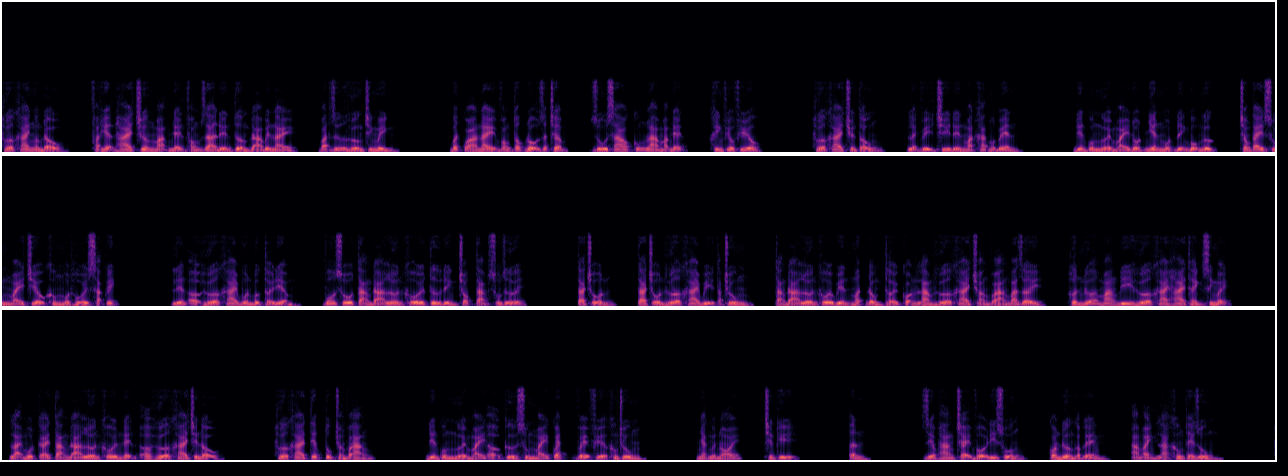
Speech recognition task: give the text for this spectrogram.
Hứa khai ngẩng đầu, phát hiện hai chương mạng nện phóng ra đến tường đá bên này, bắt giữ hướng chính mình. Bất quá này vong tốc độ rất chậm, dù sao cũng là mạng nện, khinh phiêu phiêu. Hứa khai truyền tống, lệnh vị trí đến mặt khác một bên. Điên cuồng người máy đột nhiên một đỉnh bộ ngực, trong tay súng máy chiều không một hồi xạ kích. Liên ở hứa khai buồn bực thời điểm, vô số tảng đá lớn khối từ đỉnh chóp tạp xuống dưới. Ta trốn, ta trốn hứa khai bị tập trung, tảng đá lớn khối biến mất đồng thời còn làm hứa khai choáng váng 3 giây, hơn nữa mang đi hứa khai hai thành sinh mệnh. Lại một cái tảng đá lớn khối nện ở hứa khai trên đầu. Hứa khai tiếp tục choáng váng. Điên cuồng người máy ở cử súng máy quét về phía không trung. Nhạc Nguyệt nói, chiến kỳ. ân Diệp Hàng chạy vội đi xuống, con đường gặp gền, ám ảnh là không thể dùng.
